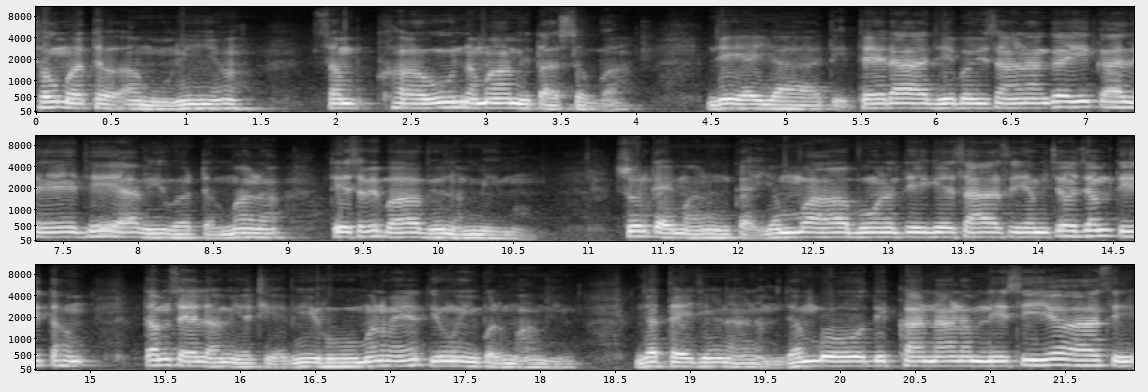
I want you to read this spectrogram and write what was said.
છૌમથ અમુણીય, સંખૌ નમામિતા સભા જે અયા તિથેરા જે ભવિષાણા ગઈ કાલે જે આવી વટમણા તે સવે ભાવ્યું નમીમો. સુરકૈમણું કયમ વા ભુવણતિ ગે સાહસ્યમ ચ જમતી તમ તમ શૈલમ યઠ્ય વિહુ મન્મય ત્યુંય પરમામી જથૈ જીર્ણાણમ જંબો દિખાનાણમ નિશિય આસી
